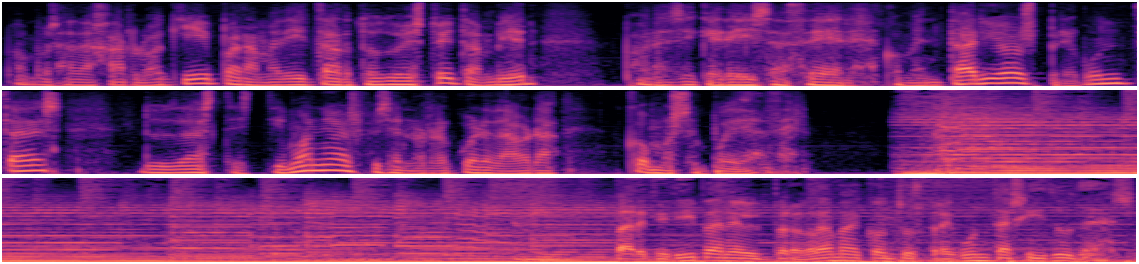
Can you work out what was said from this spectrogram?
Vamos a dejarlo aquí para meditar todo esto y también para si queréis hacer comentarios, preguntas, dudas, testimonios, pues se nos recuerda ahora cómo se puede hacer. Participa en el programa con tus preguntas y dudas.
